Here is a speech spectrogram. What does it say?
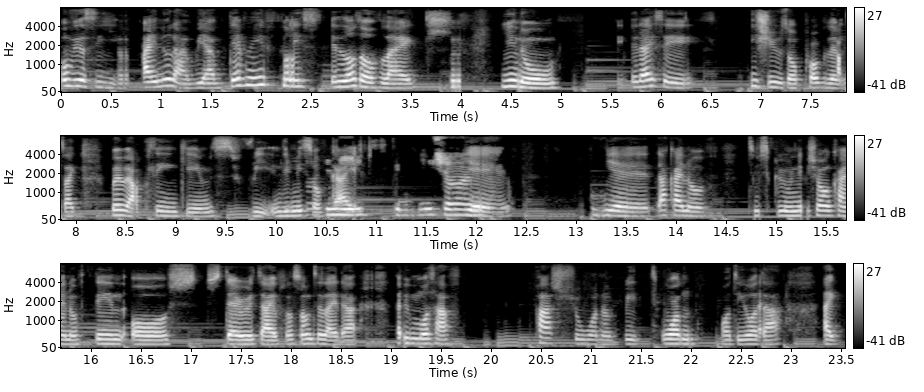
obviously, I know that we have definitely faced a lot of like, you know, did I say issues or problems like when we are playing games we in the midst of guys yeah yeah that kind of discrimination kind of thing or stereotypes or something like that like we must have passed through one of it one or the other. Like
